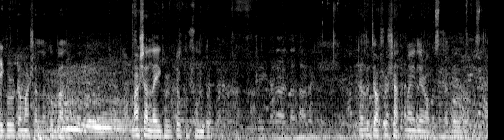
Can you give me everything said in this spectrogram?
এই গরুটা মাশাল্লাহ খুব ভালো। মাশাল্লাহ এই গরুটা খুব সুন্দর। এটা হলো যশোর সাত মাইলের অবস্থা, গরুর অবস্থা।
